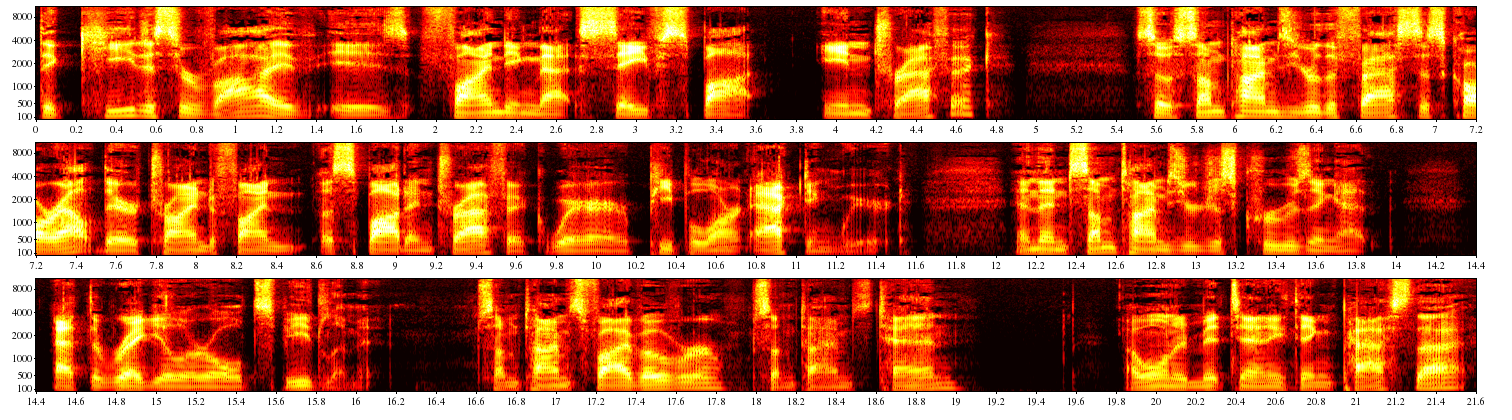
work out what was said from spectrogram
The key to survive is finding that safe spot in traffic. So sometimes you're the fastest car out there trying to find a spot in traffic where people aren't acting weird, and then sometimes you're just cruising at at the regular old speed limit. Sometimes five over, sometimes ten. I won't admit to anything past that.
